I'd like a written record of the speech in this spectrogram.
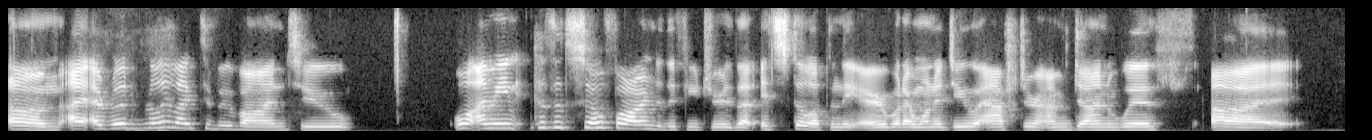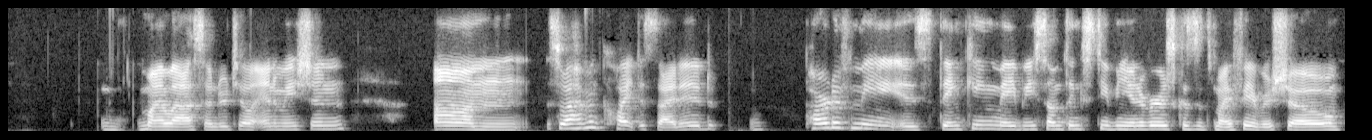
um, I, I would really like to move on to well, I mean, because it's so far into the future that it's still up in the air what I want to do after I'm done with uh, my last Undertale animation. Um, so I haven't quite decided. Part of me is thinking maybe something Steven Universe because it's my favorite show.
